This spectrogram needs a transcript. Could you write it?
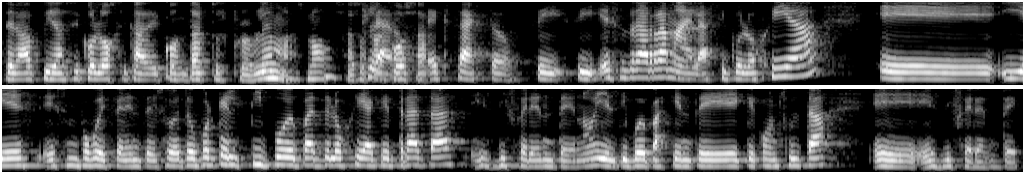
terapia psicológica de contar tus problemas, ¿no? O sea, es otra cosa. Exacto, sí, sí, es otra rama de la psicología eh, y es, un poco diferente, sobre todo porque el tipo de patología que tratas es diferente, ¿no? Y el tipo de paciente que consulta eh, es diferente.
